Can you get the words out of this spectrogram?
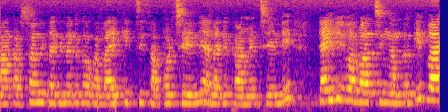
నా కష్టానికి తగినట్టుగా ఒక లైక్ ఇచ్చి సపోర్ట్ చేయండి. అలాగే కామెంట్ చేయండి. థ్యాంక్ యూ ఫర్ వాచింగ్ అందరికీ. బాయ్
